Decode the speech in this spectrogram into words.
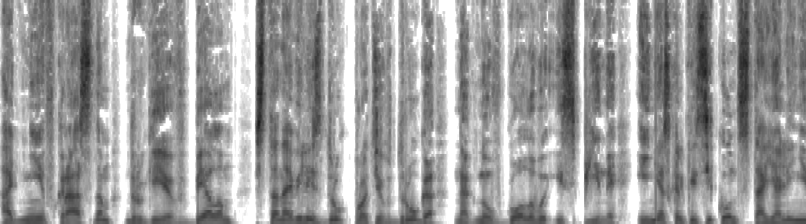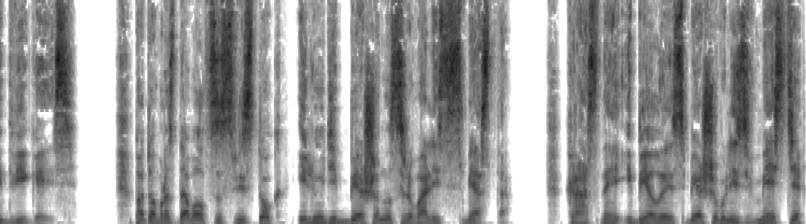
одни в красном, другие в белом, становились друг против друга, нагнув головы и спины, и несколько секунд стояли не двигаясь. Потом раздавался свисток, и люди бешено срывались с места. Красные и белые смешивались вместе,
